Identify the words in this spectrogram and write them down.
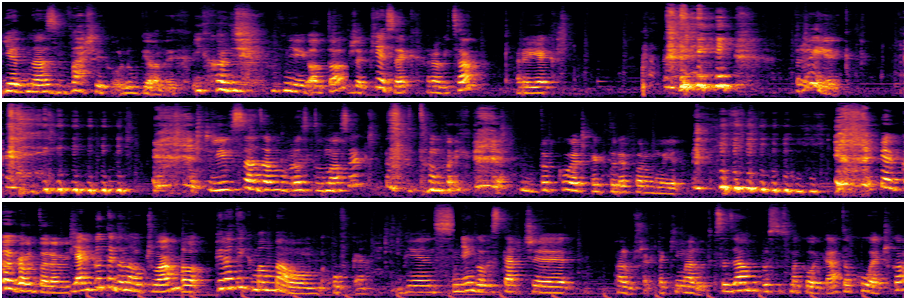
Jedna z waszych ulubionych. I chodzi w niej o to, że piesek robi co? Ryjek. Czyli wsadza po prostu nosek do moich, do kółeczka, które formuje. Jak kocham to robić. Jak go tego nauczyłam, to piratek ma małą pówkę, więc u niego wystarczy paluszek, taki malutki. Wsadzałam po prostu smakołyka, to kółeczko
